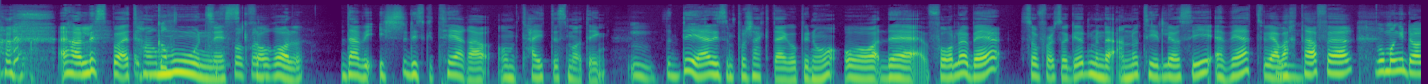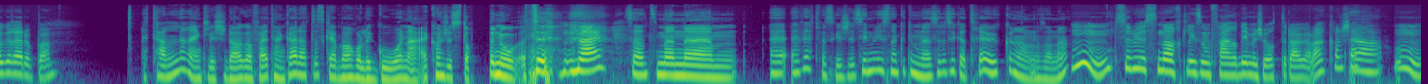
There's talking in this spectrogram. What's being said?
jeg har lyst på et Et harmonisk forhold. forhold. der vi ikke diskuterer om teite små ting. Mm. Så det er liksom prosjektet jeg er oppe i nå, og det er foreløpig so far so good, men det er ennå tidlig å si. Jeg vet, vi har vært Mm. her før. Hvor mange dager er du på? Jeg teller egentlig ikke dager, for jeg tenker at dette skal jeg bare holde gående. Jeg kan ikke stoppe nå, vet du. Nei? Sant? Men ehm, jeg, jeg vet faktisk ikke. Siden vi snakket om det, så er det sikkert tre uker eller noe sånt. Mm, så du er snart liksom ferdig med 28 dager, da, kanskje? Ja, Mm.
